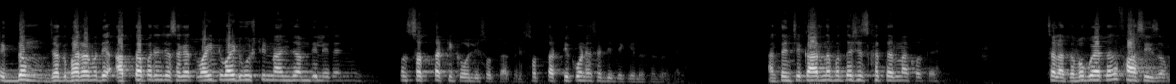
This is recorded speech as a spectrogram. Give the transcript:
एकदम जगभरामध्ये आतापर्यंत सगळ्यात वाईट वाईट गोष्टींना अंजाम दिले त्यांनी. पण सत्ता टिकवली स्वतःकडे. सत्ता टिकवण्यासाठी ते केलं सगळं काही. आणि त्यांची कारण पण तसेच खतरनाक होत आहे चला तर बघूया आता फासिझम.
